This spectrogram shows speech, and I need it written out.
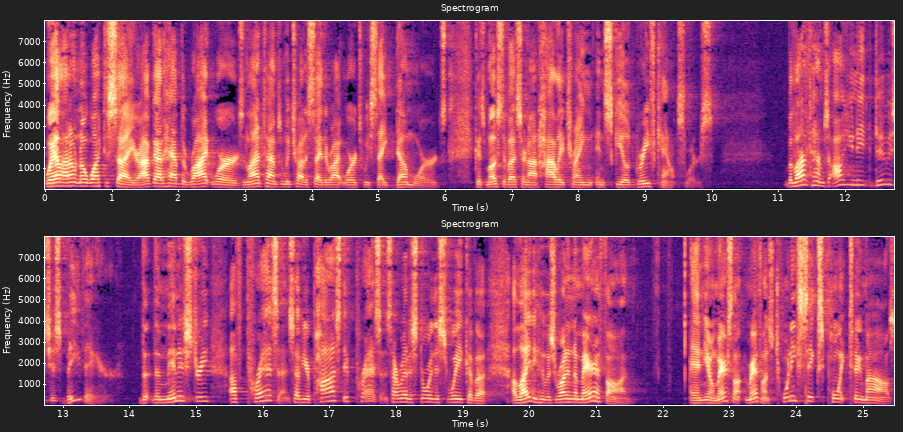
Well, I don't know what to say, or I've got to have the right words. And a lot of times when we try to say the right words, we say dumb words because most of us are not highly trained and skilled grief counselors. But a lot of times, all you need to do is just be there. The, the ministry of presence, of your positive presence. I read a story this week of a, a lady who was running a marathon. And, you know, marathon, marathon's 26.2 miles.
